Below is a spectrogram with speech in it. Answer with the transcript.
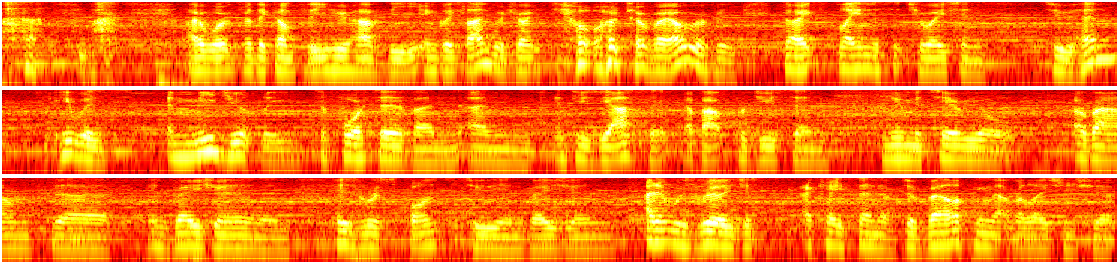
I work for the company who have the English language rights to your autobiography. So I explained the situation to him. He was immediately supportive and, and enthusiastic about producing new material around the invasion and his response to the invasion. And it was really just a case then of developing that relationship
